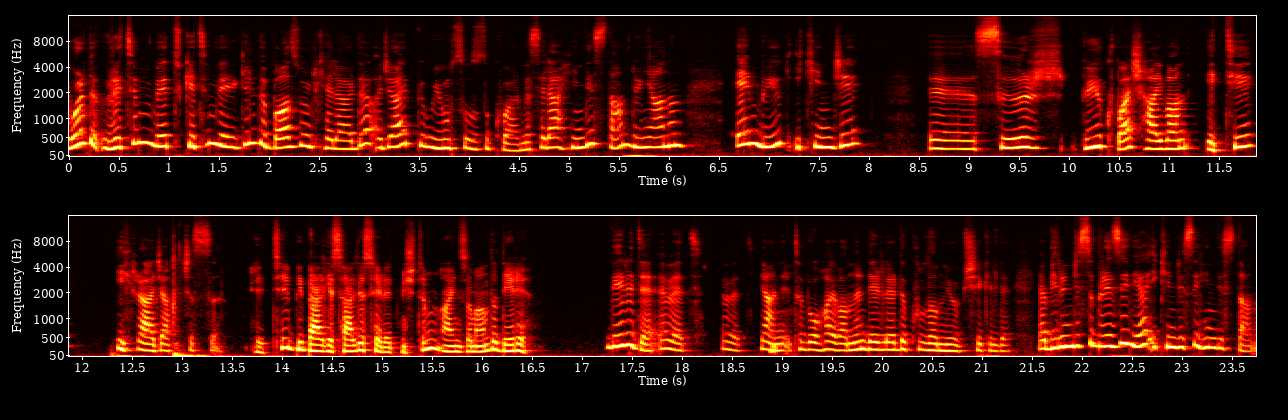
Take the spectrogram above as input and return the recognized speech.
Bu arada üretim ve tüketimle ilgili de bazı ülkelerde acayip bir uyumsuzluk var. Mesela Hindistan dünyanın en büyük ikinci e, sığır büyükbaş hayvan eti ihracatçısı. Eti bir belgeselde seyretmiştim. Aynı zamanda deri. Deri de evet. Evet yani tabii o hayvanların derileri de kullanılıyor bir şekilde. Ya birincisi Brezilya, ikincisi Hindistan.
